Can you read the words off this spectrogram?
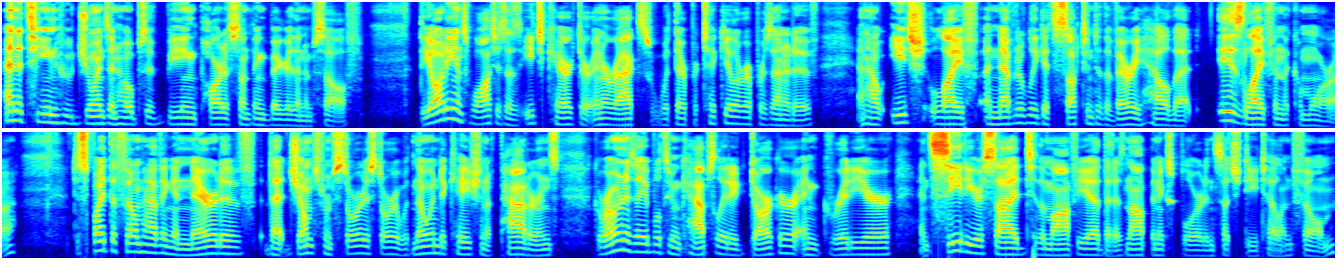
and a teen who joins in hopes of being part of something bigger than himself. The audience watches as each character interacts with their particular representative and how each life inevitably gets sucked into the very hell that is life in the Camorra. Despite the film having a narrative that jumps from story to story with no indication of patterns, Garrone is able to encapsulate a darker and grittier and seedier side to the mafia that has not been explored in such detail in film.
